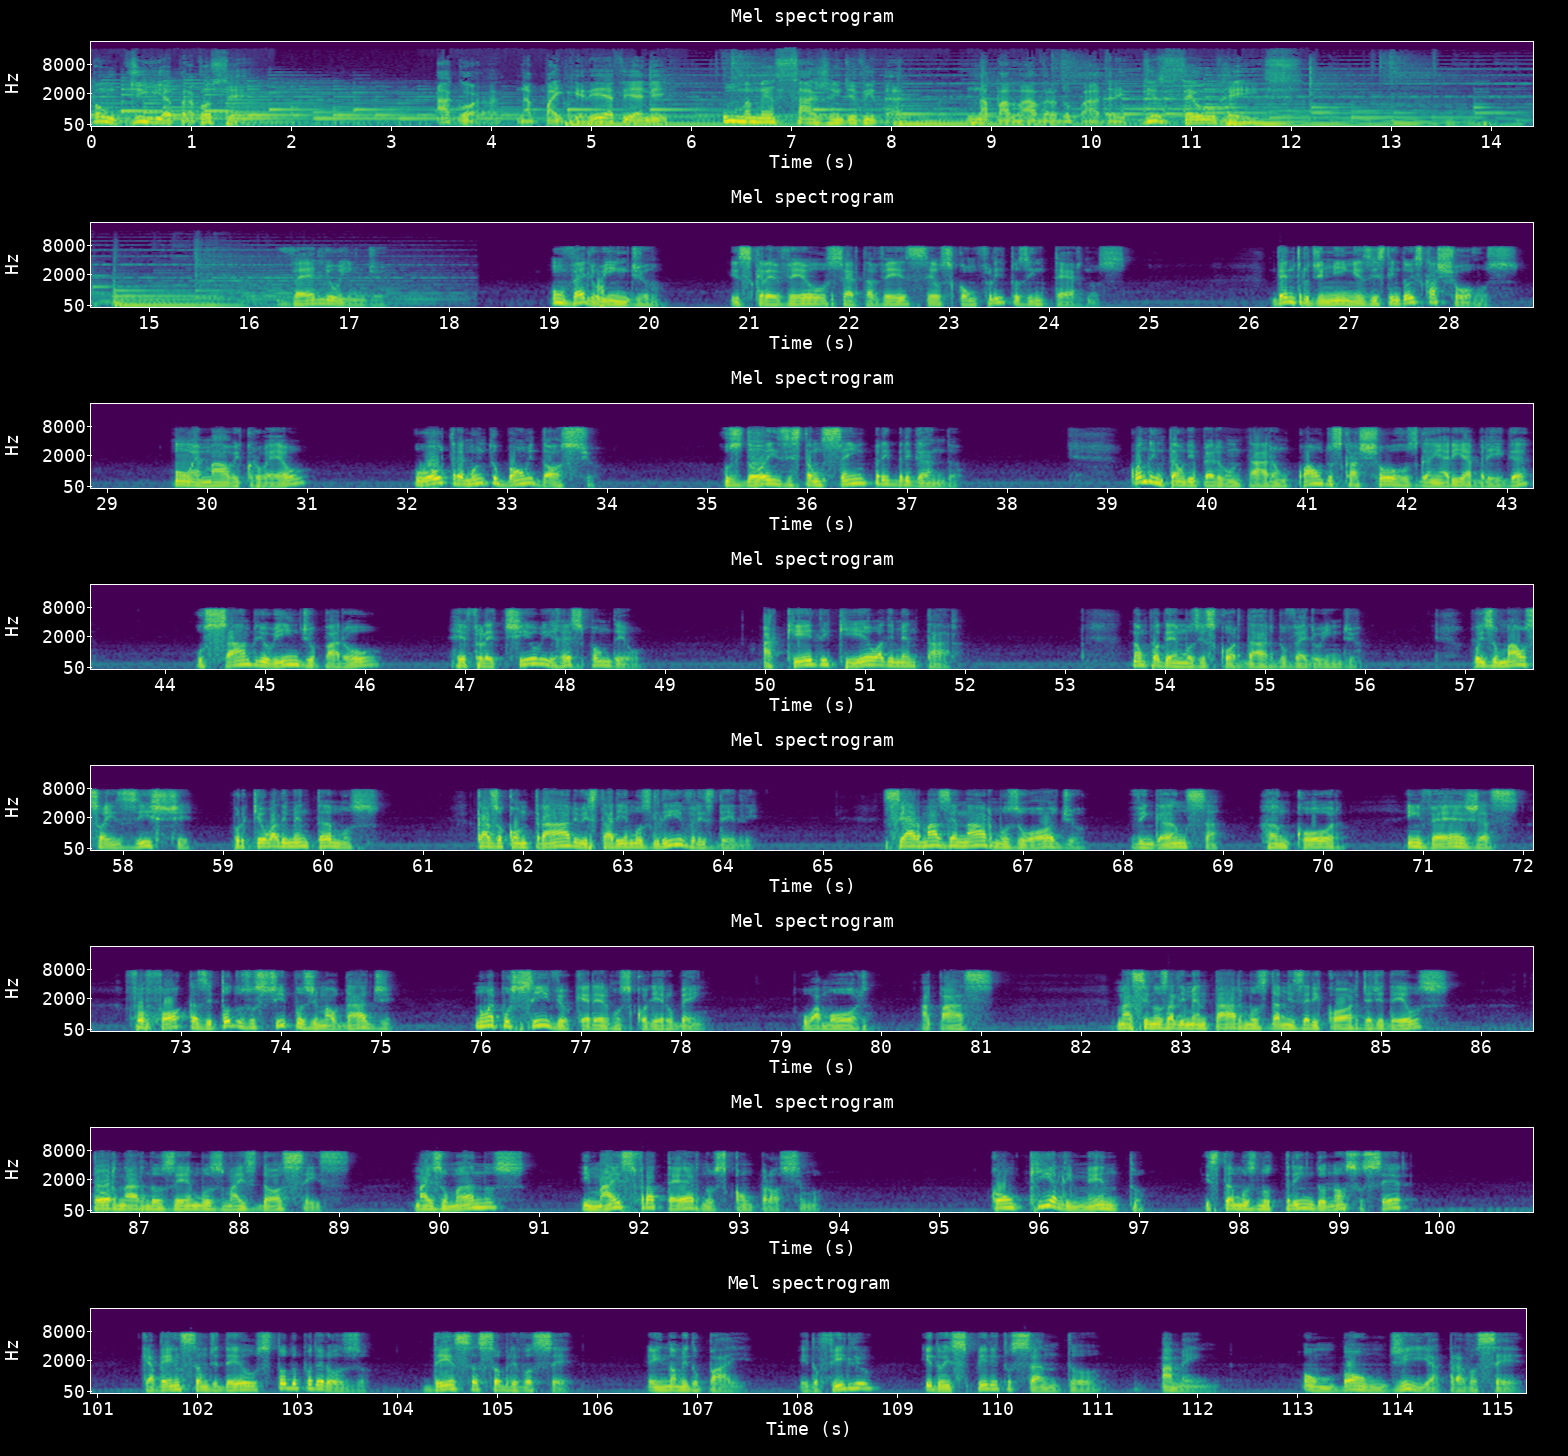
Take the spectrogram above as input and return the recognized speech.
bom dia para você. Agora, na Pai Querer FM, uma mensagem de vida. Na palavra do Padre Dirceu Reis. Velho Índio Um velho índio escreveu certa vez seus conflitos internos. Dentro de mim existem dois cachorros. Um é mau e cruel, o outro é muito bom e dócil. Os dois estão sempre brigando. Quando então lhe perguntaram qual dos cachorros ganharia a briga, o sábio índio parou, refletiu e respondeu: Aquele que eu alimentar. Não podemos discordar do velho índio, pois o mal só existe porque o alimentamos. Caso contrário, estaríamos livres dele. Se armazenarmos o ódio, vingança, rancor, invejas, fofocas e todos os tipos de maldade, não é possível querermos colher o bem, o amor, a paz. Mas se nos alimentarmos da misericórdia de Deus, tornar-nos-emos mais dóceis, mais humanos e mais fraternos com o próximo. Com que alimento estamos nutrindo nosso ser? Que a bênção de Deus Todo-Poderoso desça sobre você, em nome do Pai, e do Filho, e do Espírito Santo. Amém. Um bom dia para você.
